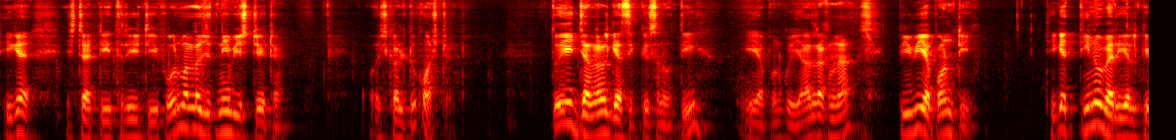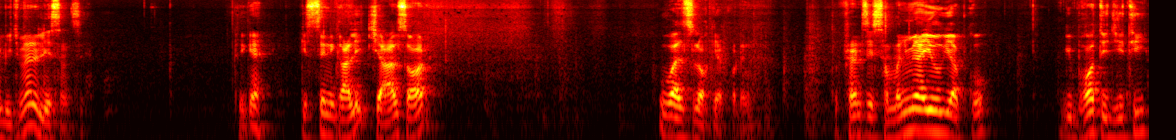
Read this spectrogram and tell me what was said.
ठीक है? State T three T four मतलब जितनी भी स्टेट है इजकल टू कॉन्स्टेंट तो ये जनरल गैस इक्वेशन होती है। ये अपन को याद रखना पी वी अपॉन टी ठीक है? तीनों वेरियल के बीच में रिलेशन से। ठीक है? किससे निकाली? चार्ल्स और वेल्स लॉ के अकॉर्डिंग तो फ्रेंड्स ये समझ में आई होगी आपको कि बहुत ईजी थी,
